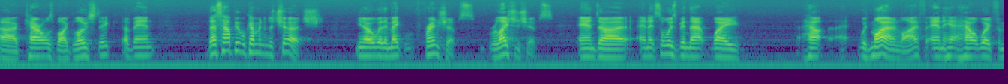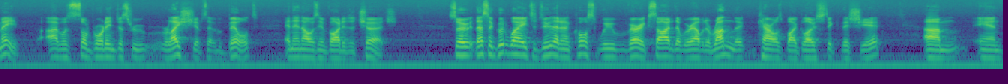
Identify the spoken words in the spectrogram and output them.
uh, Carols by Glowstick event. That's how people come into the church, you know, where they make friendships, relationships. And, uh, and it's always been that way how, with my own life and how it worked for me. I was sort of brought in just through relationships that were built, and then I was invited to church. So that's a good way to do that. And of course, we were very excited that we were able to run the Carols by Glow Stick this year. Um, and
